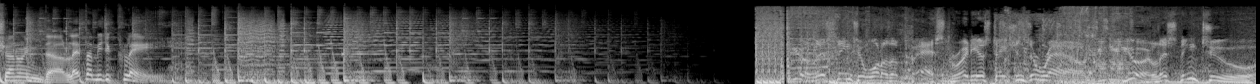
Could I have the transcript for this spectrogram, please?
샤노입니다. Let the music play. You're listening to one of the best radio stations around. You're listening to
